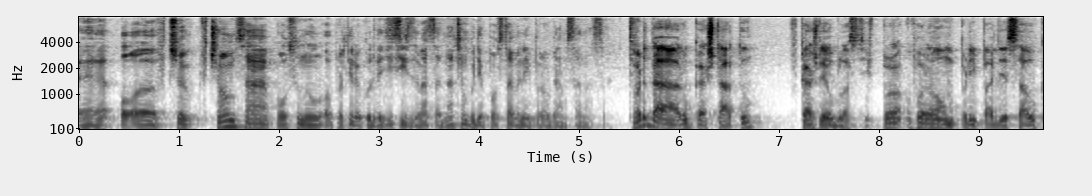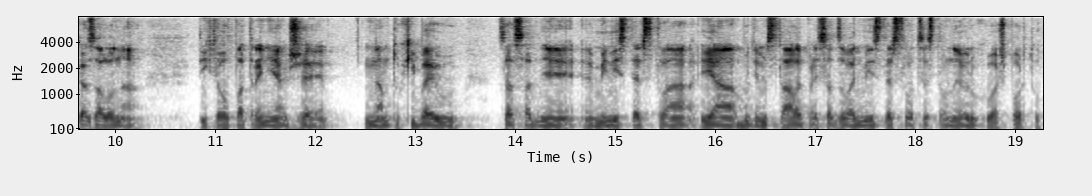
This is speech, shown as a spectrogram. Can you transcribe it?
v, čo, v čom sa posunul oproti roku 2020? Na čom bude postavený program SNS? Tvrdá ruka štátu v každej oblasti. V prvom prípade sa ukázalo na týchto opatreniach, že nám tu chýbajú zásadne ministerstva. Ja budem stále presadzovať ministerstvo cestovného ruchu a športu.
